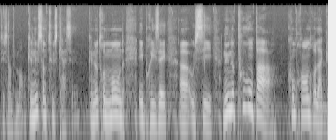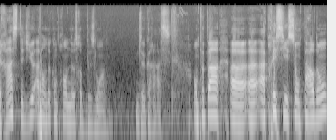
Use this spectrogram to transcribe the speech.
tout simplement, que nous sommes tous cassés, que notre monde est brisé euh, aussi. Nous ne pouvons pas comprendre la grâce de Dieu avant de comprendre notre besoin de grâce. On ne peut pas euh, euh, apprécier son pardon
